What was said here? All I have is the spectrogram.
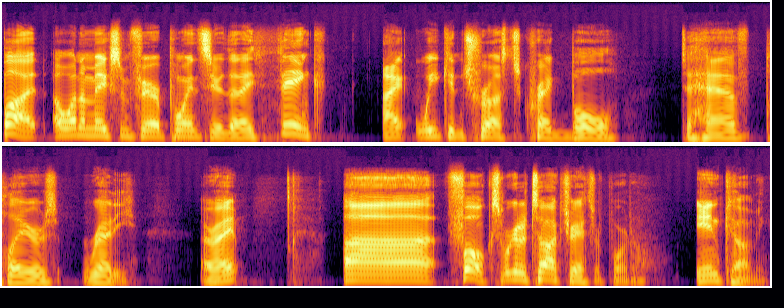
But I want to make some fair points here that I think I we can trust Craig Bohl to have players ready. All right. Uh folks, we're going to talk transfer portal. Incoming,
